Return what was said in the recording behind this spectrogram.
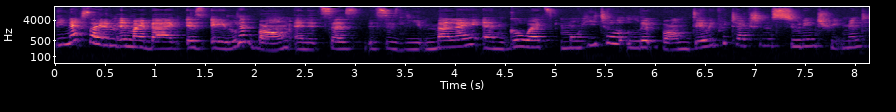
The next item in my bag is a lip balm and it says this is the Malin and Goetz Mojito Lip Balm Daily Protection Soothing Treatment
